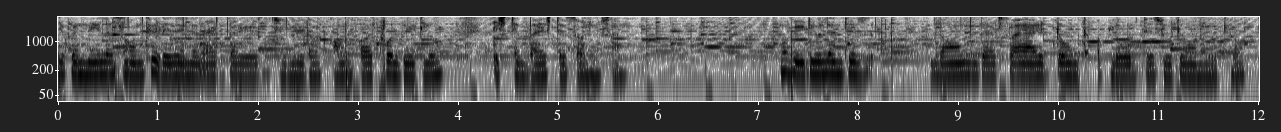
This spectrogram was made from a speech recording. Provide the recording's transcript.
You can mail us on 3dsigners at the gmail.com for full video step by step solution. The video length is long that's why i don't upload this video on youtube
